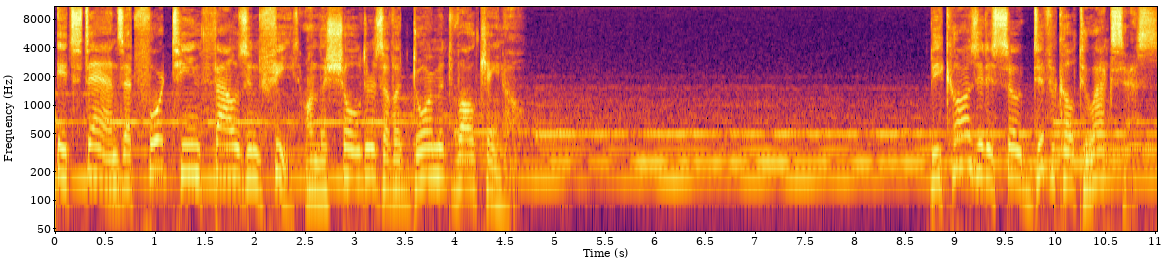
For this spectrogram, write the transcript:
It stands at 14,000 feet on the shoulders of a dormant volcano. Because it is so difficult to access,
